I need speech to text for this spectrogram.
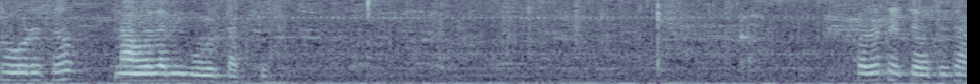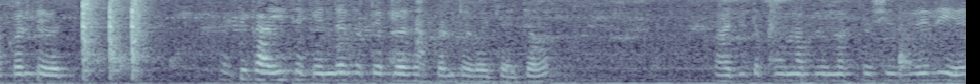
थोडंसं नावाला मी गोड टाकते. परत त्याच्यावरती झाकण ठेवत ते काही सेकंदासाठी आपलं झाकण ठेवायचं याच्यावर. भाजी तर पूर्ण आपली मस्त शिजलेली आहे.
